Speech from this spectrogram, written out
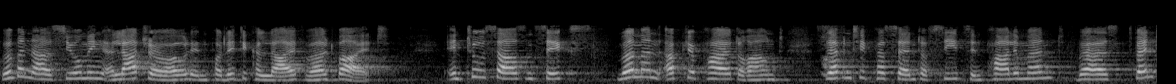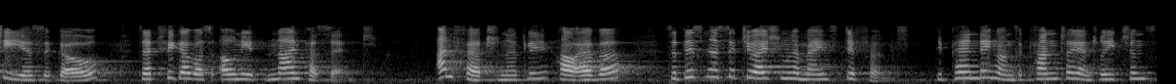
women are assuming a larger role in political life worldwide. In 2006, women occupied around 70% of seats in parliament, whereas 20 years ago that figure was only 9%. Unfortunately, however, the business situation remains different. Depending on the country and regions,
